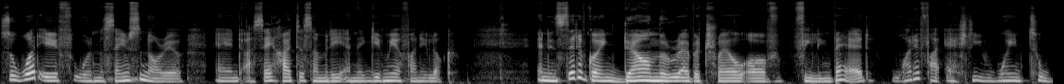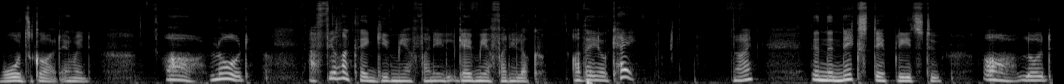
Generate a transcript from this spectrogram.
So, what if we're in the same scenario and I say hi to somebody and they give me a funny look? And instead of going down the rabbit trail of feeling bad, what if I actually went towards God and went, "Oh Lord, I feel like they give me a funny gave me a funny look. Are they okay?" Right? Then the next step leads to, "Oh Lord,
